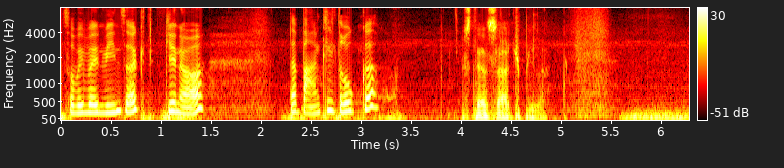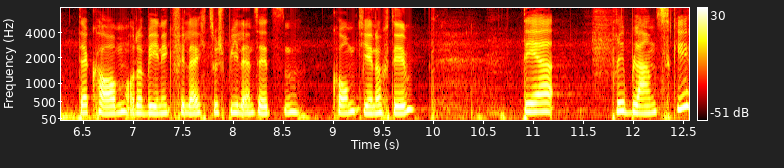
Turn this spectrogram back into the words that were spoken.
so wie man in Wien sagt. Genau. Der Bankeldrucker, Ist der Ersatzspieler. der kaum oder wenig vielleicht zu Spieleinsätzen kommt, je nachdem. Der Striblanski.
